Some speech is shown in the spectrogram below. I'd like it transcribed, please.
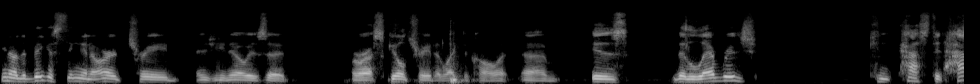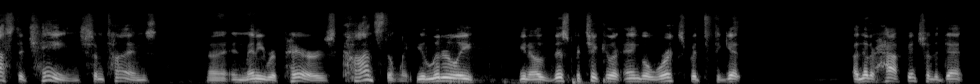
you know the biggest thing in our trade as you know is a or our skill trade i like to call it um, is the leverage can has to has to change sometimes uh, in many repairs constantly. You literally you know this particular angle works but to get another half inch of the dent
